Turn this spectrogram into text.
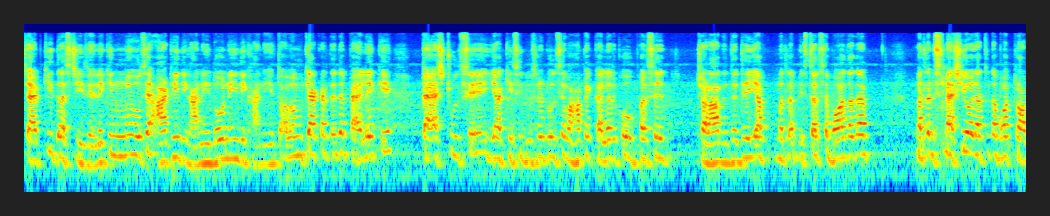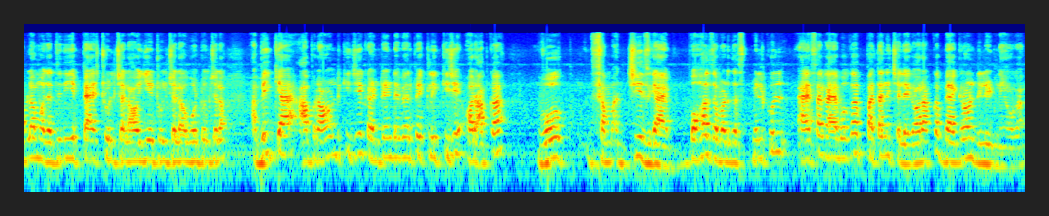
चैप की दस चीज़ें, लेकिन उनमें उसे आठ ही दिखानी है दो नहीं दिखानी। है तो अब हम क्या करते थे? पहले के पैच टूल से या किसी दूसरे टूल से वहाँ पे कलर को ऊपर से चढ़ा देते थे या मतलब इस तरह से बहुत ज़्यादा मतलब स्मैशी हो जाता था, बहुत प्रॉब्लम हो जाती थी। ये पैच टूल चलाओ, ये टूल चलाओ, वो टूल चलाओ। अभी क्या आप राउंड कीजिए कंटेंट अवेयर पे क्लिक कीजिए और आपका वो चीज़ गायब, बहुत ज़बरदस्त, बिल्कुल ऐसा गायब होगा, पता नहीं चलेगा और आपका बैकग्राउंड डिलीट नहीं होगा।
